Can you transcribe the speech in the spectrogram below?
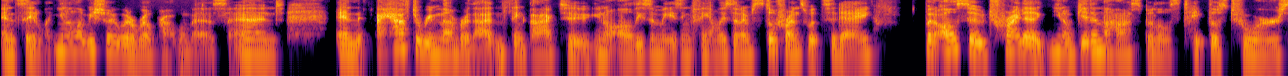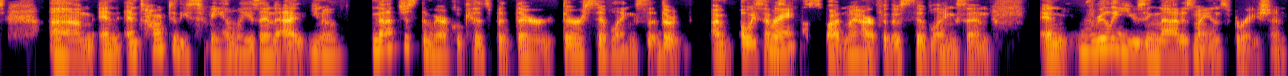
and say you know let me show you what a real problem is. And and i have to remember that and think back to you know all these amazing families that i'm still friends with today but also try to you know get in the hospitals take those tours um, and and talk to these families. And I, you know not just the miracle kids but their their siblings they're i'm always have right. a spot in my heart for those siblings and and really using that as my inspiration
